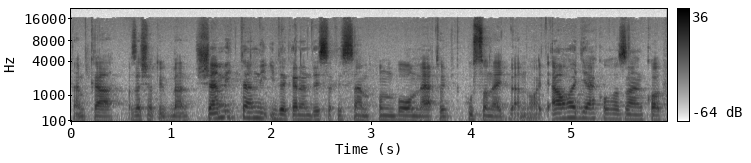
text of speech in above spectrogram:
nem kell az esetükben semmit tenni idegenrendészeti szempontból, mert hogy 21-ben majd elhagyják a hazánkat.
